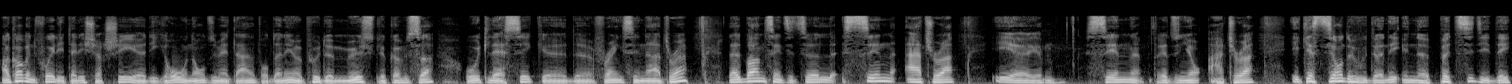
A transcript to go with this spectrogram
Encore une fois, il est allé chercher des gros noms du métal pour donner un peu de muscle comme ça au classique de Frank Sinatra. L'album s'intitule Sin Atra et euh, Sin, trait d'union, Atra. Et question de vous donner une petite idée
